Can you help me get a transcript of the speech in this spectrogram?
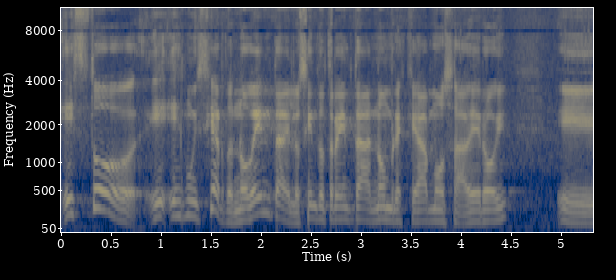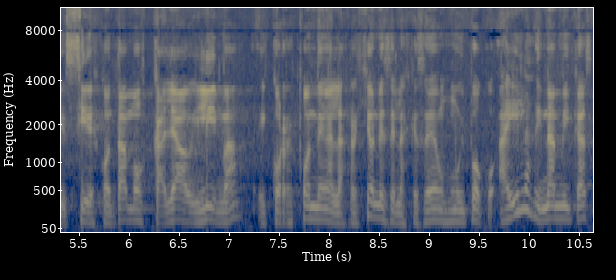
Esto e, es, muy cierto. 90 de los 130 nombres que vamos a ver hoy, eh, si descontamos Callao y Lima, eh, corresponden a las regiones en las que sabemos muy poco. Ahí las dinámicas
